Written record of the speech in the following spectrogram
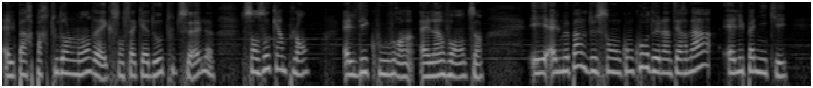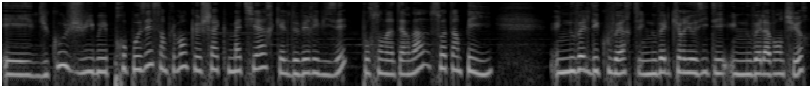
Elle part partout dans le monde avec son sac à dos toute seule, sans aucun plan. Elle découvre, elle invente. Et elle me parle de son concours de l'internat. Elle est paniquée. Et du coup, je lui ai proposé simplement que chaque matière qu'elle devait réviser pour son internat soit un pays, une nouvelle découverte, une nouvelle curiosité, une nouvelle aventure.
